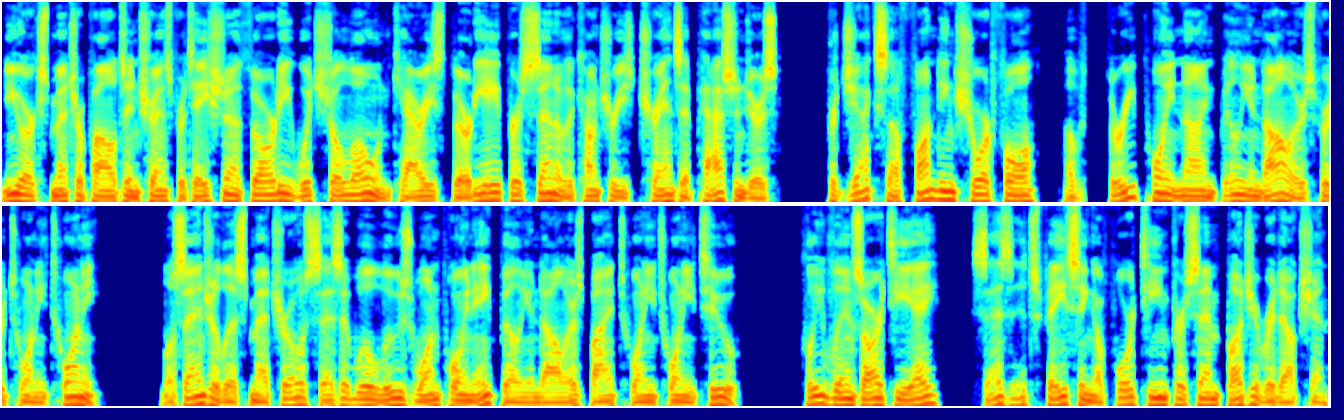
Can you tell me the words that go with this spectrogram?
New York's Metropolitan Transportation Authority, which alone carries 38% of the country's transit passengers, projects a funding shortfall of $3.9 billion for 2020. Los Angeles Metro says it will lose $1.8 billion by 2022. Cleveland's RTA says it's facing a 14% budget reduction.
